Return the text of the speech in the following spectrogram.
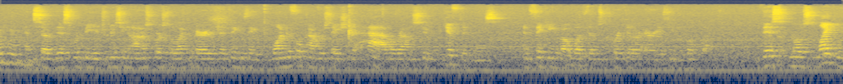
Mhm. And so this would be introducing an honors course to elective area, which I think is a wonderful conversation to have around student giftedness and thinking about what those curricular areas need to look like. This most likely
